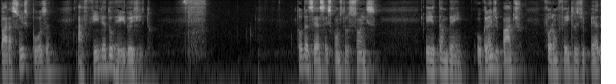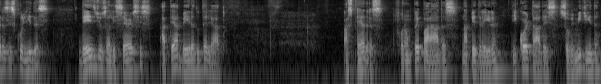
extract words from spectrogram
para sua esposa, a filha do rei do Egito. Todas essas construções e também o grande pátio foram feitos de pedras escolhidas, desde os alicerces até a beira do telhado. As pedras foram preparadas na pedreira e cortadas sob medida,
